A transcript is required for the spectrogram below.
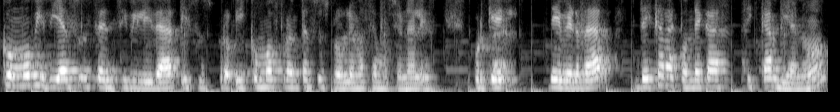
cómo vivían su sensibilidad y, sus y cómo afrontan sus problemas emocionales, porque de verdad, década con década sí cambia, ¿no?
